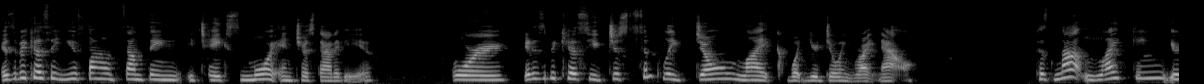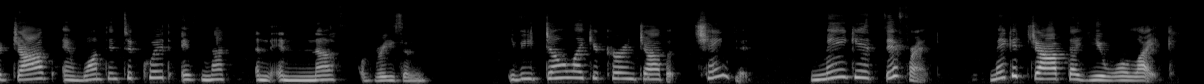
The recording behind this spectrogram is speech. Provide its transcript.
is it because you found something it takes more interest out of you or it is because you just simply don't like what you're doing right now because not liking your job and wanting to quit is not an enough reason if you don't like your current job change it make it different. Make a job that you will like.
